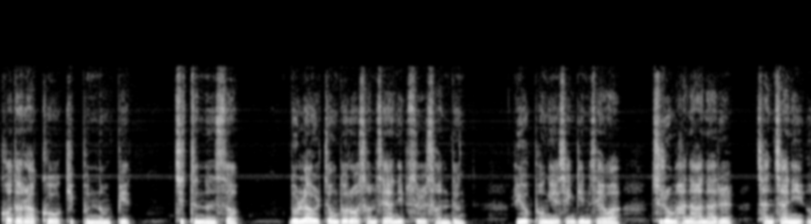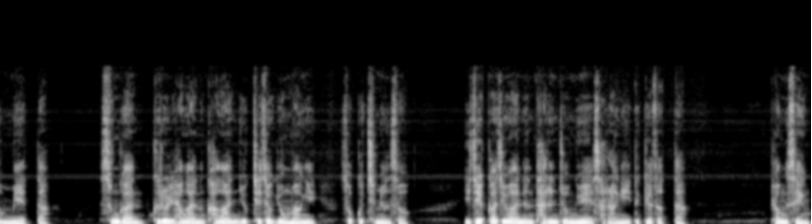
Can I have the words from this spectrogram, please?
커다랗고 깊은 눈빛, 짙은 눈썹, 놀라울 정도로 섬세한 입술 선 등, 리우펑의 생김새와 주름 하나하나를 찬찬히 음미했다. 순간 그를 향한 강한 육체적 욕망이 솟구치면서 이제까지와는 다른 종류의 사랑이 느껴졌다. 평생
